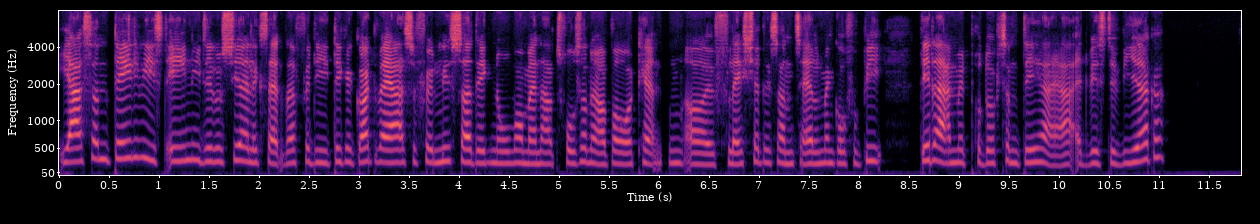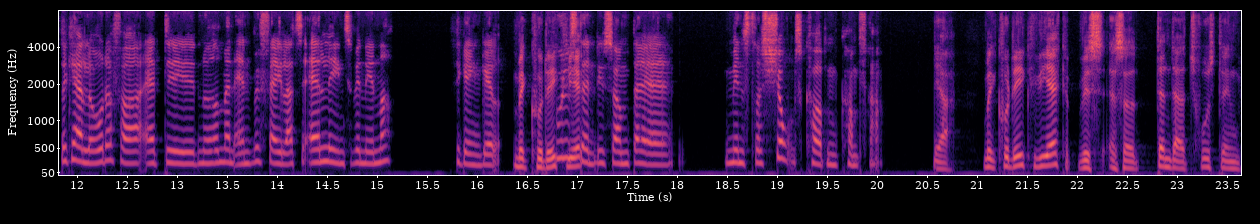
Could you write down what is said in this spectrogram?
Jeg er sådan delvist enig i det, du siger, Alexander, fordi det kan godt være, at selvfølgelig så er det ikke nogen, hvor man har trusserne op over kanten og øh, flasher det sådan til alle, man går forbi. Det, der er med et produkt som det her, er, at hvis det virker, så kan jeg love dig for, at det er noget, man anbefaler til alle ens veninder til gengæld. Men kunne det ikke Fuldstændig virke? som da menstruationskoppen kom frem. Ja, men kunne det ikke virke, hvis altså, den der trus, den,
